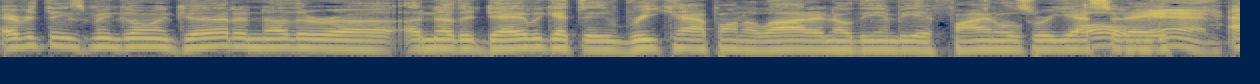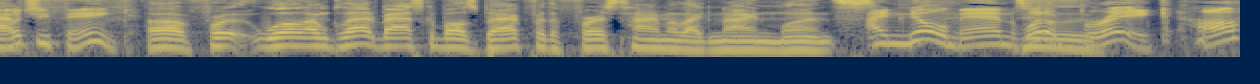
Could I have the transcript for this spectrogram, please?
everything's been going good. Another uh, another day. We get to recap on a lot. I know the NBA Finals were yesterday. Oh man, what you think? Uh, for well, I'm glad basketball's back for the first time in like nine months. I know, man. Dude, what a break, huh?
